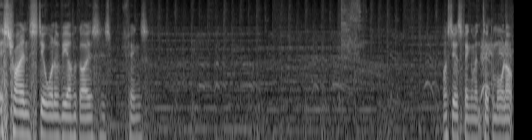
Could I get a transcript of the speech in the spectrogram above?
Let's try and steal one of the other guys' his things. I'll steal his thing and then take them all out.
